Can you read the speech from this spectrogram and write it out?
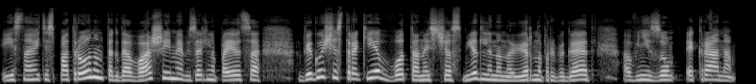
и становитесь патроном, тогда ваше имя обязательно появится в бегущей строке. Вот она сейчас медленно, но верно пробегает внизу экрана.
